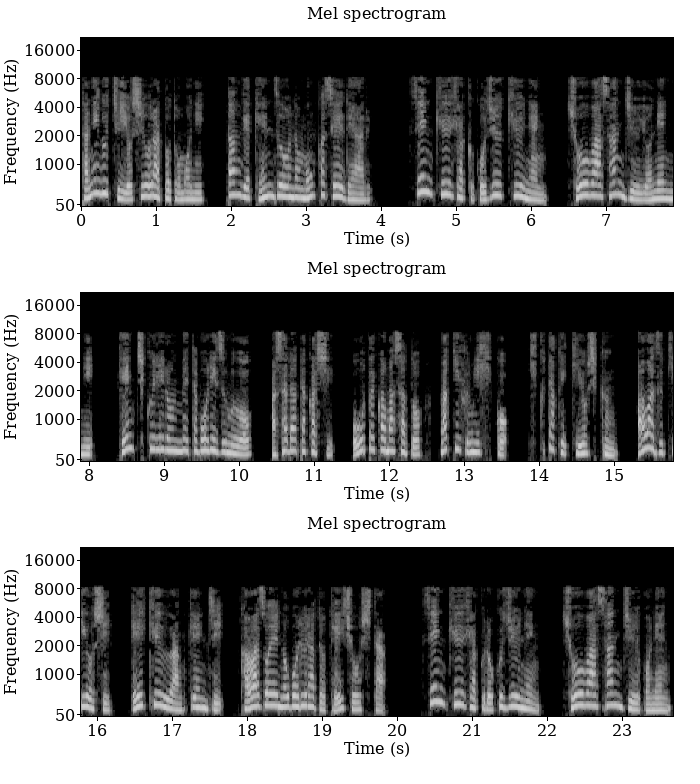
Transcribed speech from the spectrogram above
谷口義雄らと共に丹下健三の門下生である。1959年、昭和34年に、建築理論メタボリズムを、浅田隆、大高正人、牧文彦、菊竹清君、淡津清、永久庵健治、川添昇らと提唱した。1960年、昭和35年、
